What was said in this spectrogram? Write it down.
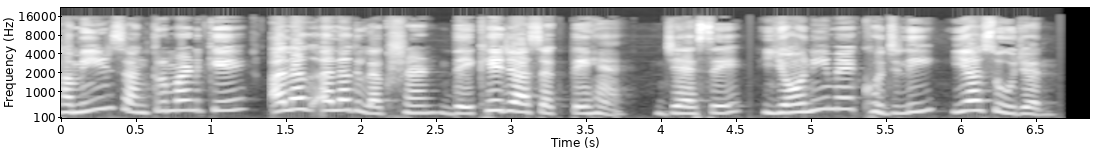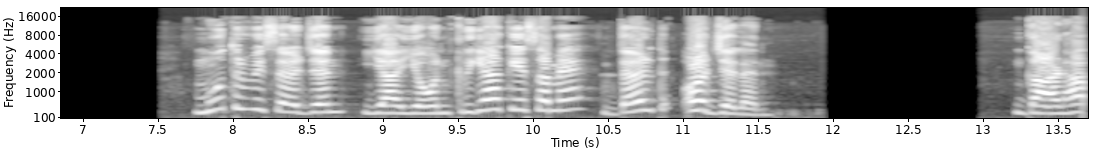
खमीर संक्रमण के अलग अलग लक्षण देखे जा सकते हैं, जैसे योनि में खुजली या सूजन, मूत्र विसर्जन या यौन क्रिया के समय दर्द और जलन। गाढ़ा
